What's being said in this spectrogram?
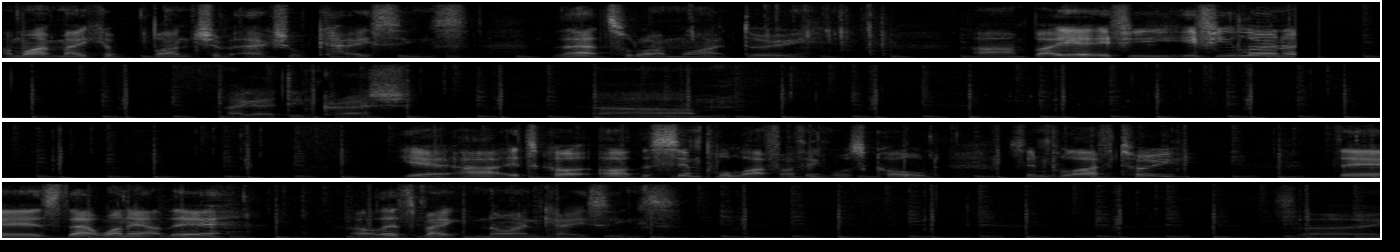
I might make a bunch of actual casings. That's what I might do. Um, but yeah, if you if you learn it, okay, it didn't crash. Um, yeah, uh, it's called oh, the Simple Life. I think it was called Simple Life Two. There's that one out there. Oh, let's make nine casings. So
